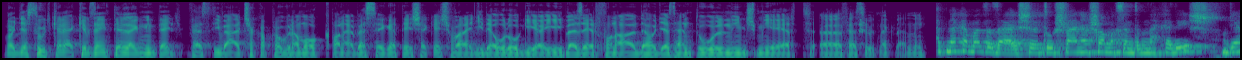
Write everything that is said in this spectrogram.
vagy ezt úgy kell elképzelni tényleg, mint egy fesztivál, csak a programok, panelbeszélgetések, és van egy ideológiai vezérfonal, de hogy ezen túl nincs miért feszültnek lenni. Hát nekem ez az első tusványosom, szerintem neked is, ugye?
